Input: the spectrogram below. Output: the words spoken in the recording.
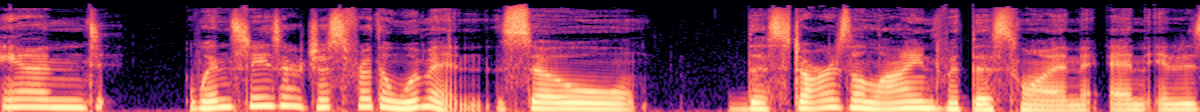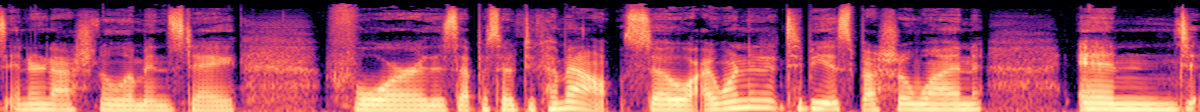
and Wednesdays are just for the women. So the stars aligned with this one, and it is International Women's Day for this episode to come out. So I wanted it to be a special one and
